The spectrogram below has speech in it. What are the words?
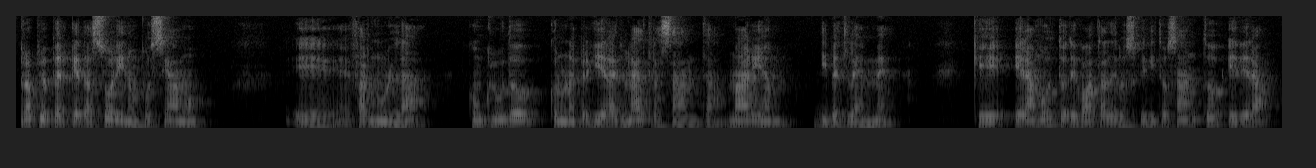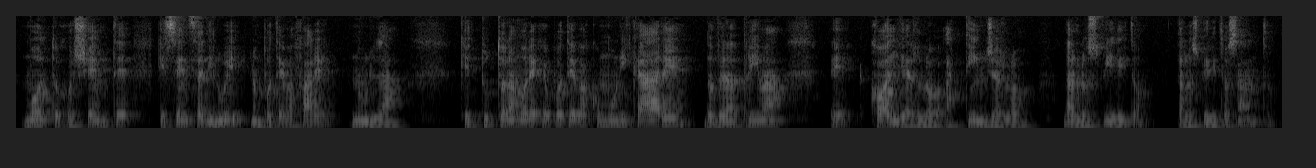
proprio perché da soli non possiamo eh, far nulla, concludo con una preghiera di un'altra santa, Mariam di Betlemme, che era molto devota dello Spirito Santo ed era molto cosciente che senza di lui non poteva fare nulla, che tutto l'amore che poteva comunicare doveva prima eh, coglierlo, attingerlo dallo Spirito, dallo Spirito Santo,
